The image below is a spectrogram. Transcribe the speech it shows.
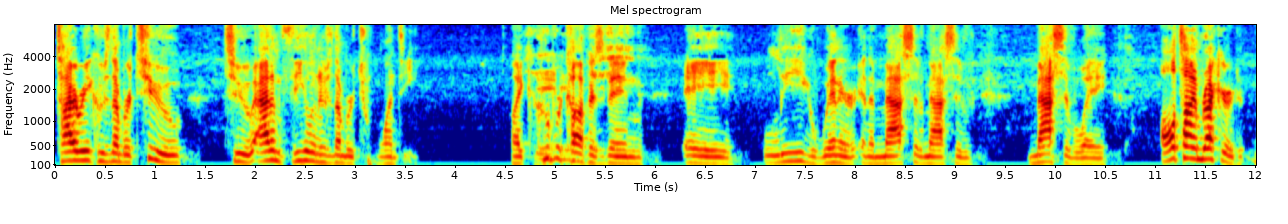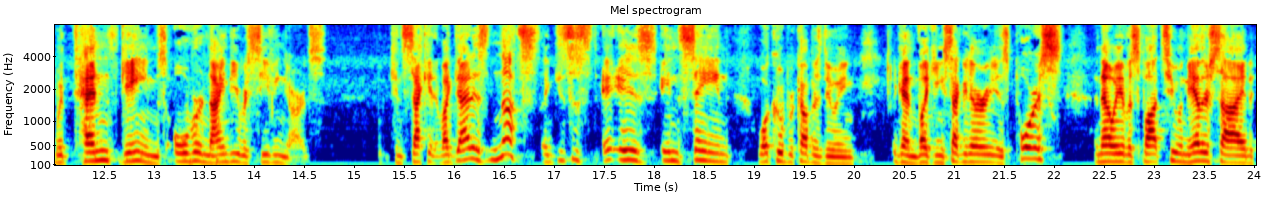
Tyreek, who's number two, to Adam Thielen, who's number 20. Like hmm. Cooper Kupp has been a league winner in a massive, massive, massive way. All time record with 10 games over 90 receiving yards consecutive. Like that is nuts. Like this is it is insane what Cooper Kupp is doing. Again, Viking secondary is porous, and now we have a spot two on the other side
